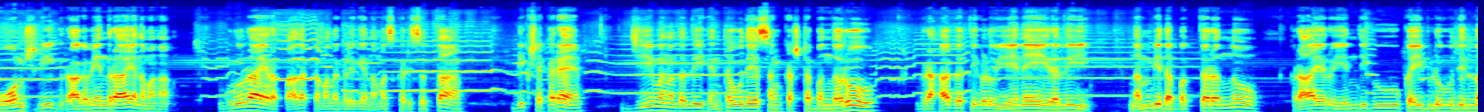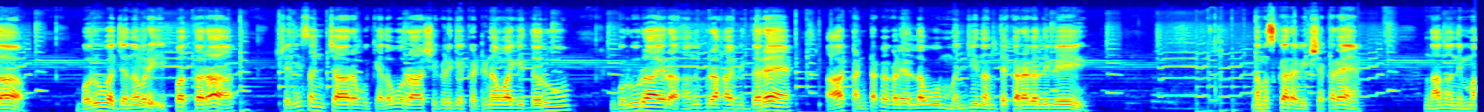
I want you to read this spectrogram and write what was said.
ಓಂ ಶ್ರೀ ರಾಘವೇಂದ್ರಾಯ ನಮಃ. ಗುರುರಾಯರ ಪಾದಕಮಲಗಳಿಗೆ ನಮಸ್ಕರಿಸುತ್ತಾ, ವೀಕ್ಷಕರೇ, ಜೀವನದಲ್ಲಿ ಎಂಥವುದೇ ಸಂಕಷ್ಟ ಬಂದರೂ ಗ್ರಹಗತಿಗಳು ಏನೇ ಇರಲಿ, ನಂಬಿದ ಭಕ್ತರನ್ನು ರಾಯರು ಎಂದಿಗೂ ಕೈಬಿಡುವುದಿಲ್ಲ. ಬರುವ ಜನವರಿ ಇಪ್ಪತ್ತರ ಶನಿ ಸಂಚಾರವು ಕೆಲವು ರಾಶಿಗಳಿಗೆ ಕಠಿಣವಾಗಿದ್ದರೂ, ಗುರುರಾಯರ ಅನುಗ್ರಹವಿದ್ದರೆ ಆ ಕಂಟಕಗಳೆಲ್ಲವೂ ಮಂಜಿನಂತೆ ಕರಗಲಿವೆ. ನಮಸ್ಕಾರ ವೀಕ್ಷಕರೇ, ನಾನು ನಿಮ್ಮ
